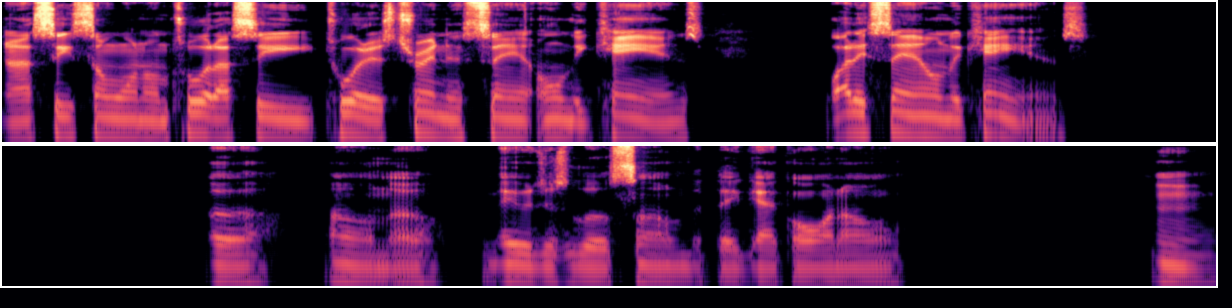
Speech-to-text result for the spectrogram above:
I see someone on Twitter. I see Twitter is trending saying only cans. Why they saying on the cans? Uh, I don't know. Maybe just a little something that they got going on. Hmm.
